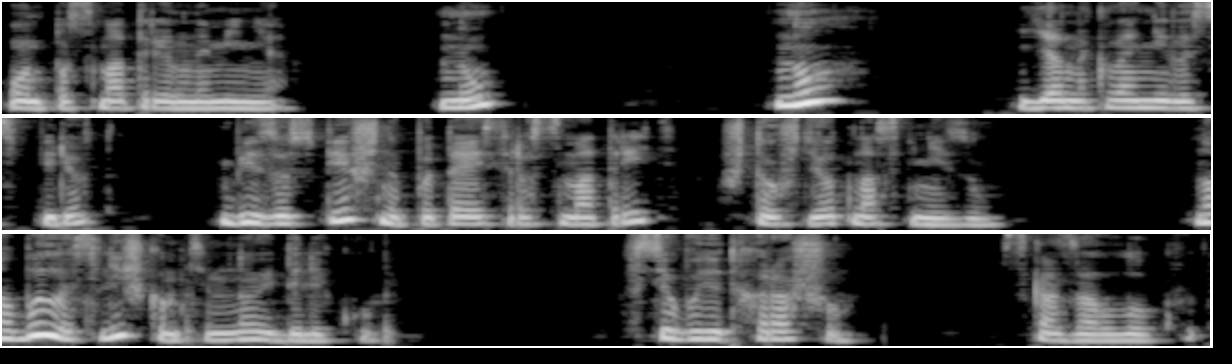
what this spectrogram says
Он посмотрел на меня. "Ну?" "Ну, я наклонилась вперед, безуспешно пытаясь рассмотреть, что ждет нас внизу. Но было слишком темно и далеко. Все будет хорошо, сказал Локвуд.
